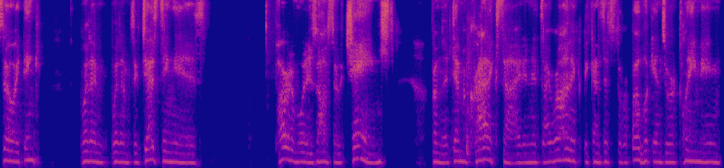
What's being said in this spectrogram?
So I think what I'm what I'm suggesting is part of what has also changed from the Democratic side. And it's ironic because it's the Republicans who are claiming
